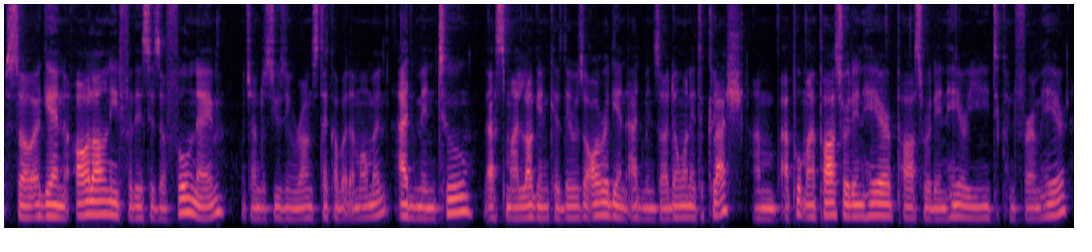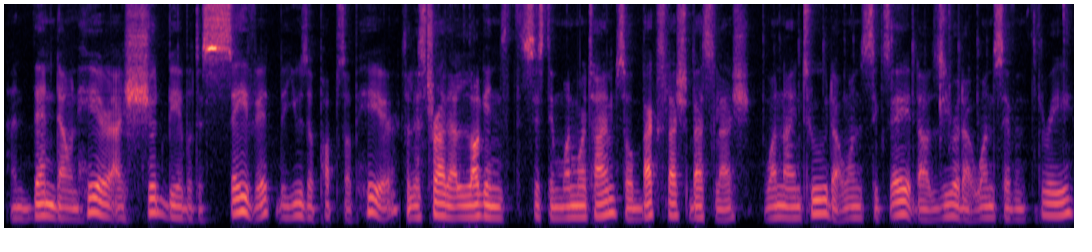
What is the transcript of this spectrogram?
So again, all I'll need for this is a full name, which I'm just using RonsTechHub at the moment. Admin 2, that's my login because there was already an admin, so I don't want it to clash. Um, I put my password in here, password in here, you need to confirm here. And then down here, I should be able to save it. The user pops up here. So let's try that login system one more time. So backslash backslash 192.168.0.173.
